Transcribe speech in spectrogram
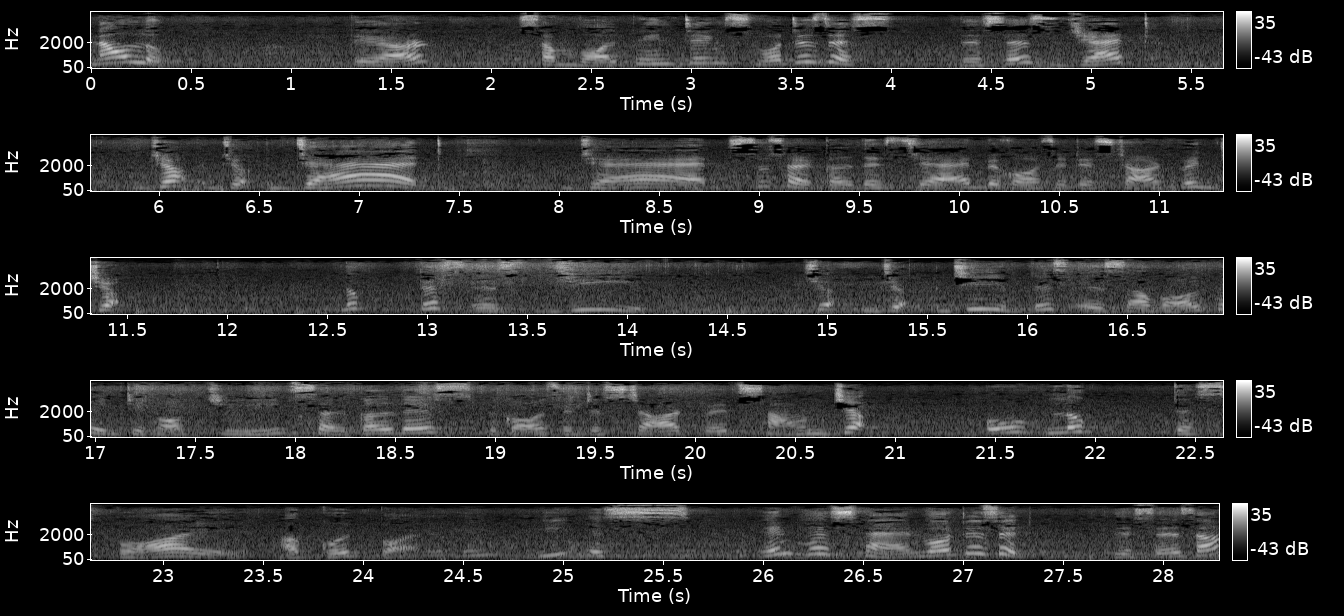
Now look. There are some wall paintings. What is this? This is jet. J, j, jet. Jet. So circle this jet because it starts with J. Look, this is jeep. Jeep. This is a wall painting of jeep. Circle this because it starts with sound J. Oh, look, this boy, a good boy. He is in his hand. What is it? This is a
